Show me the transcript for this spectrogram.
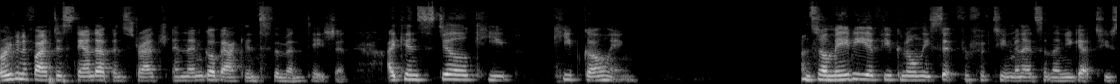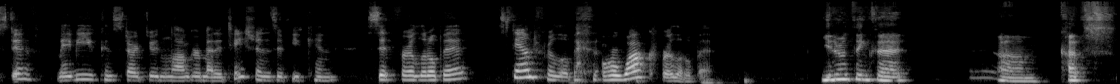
or even if I have to stand up and stretch and then go back into the meditation, I can still keep keep going. And so maybe if you can only sit for 15 minutes and then you get too stiff, maybe you can start doing longer meditations if you can sit for a little bit, stand for a little bit, or walk for a little bit. You don't think that um, cuts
